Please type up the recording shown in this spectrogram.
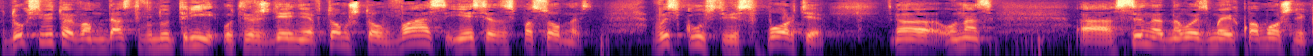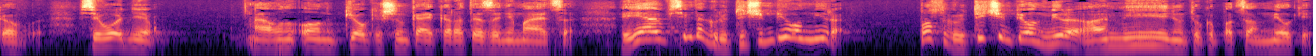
Дух Святой вам даст внутри утверждение в том, что в вас есть эта способность. В искусстве, в спорте. А, у нас сын одного из моих помощников сегодня а, он, он кёки, шинкай, карате занимается. И я всегда говорю, ты чемпион мира. Просто говорю, ты чемпион мира. Аминь, он только пацан мелкий.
